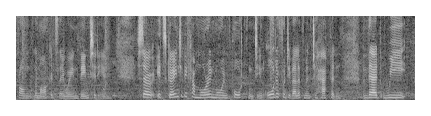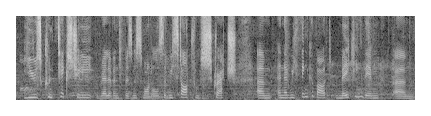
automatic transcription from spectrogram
from the markets they were invented in. So it's going to become more and more important in order for development to happen that we use contextually relevant business models, that we start from scratch, um, and that we think about making them, um,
